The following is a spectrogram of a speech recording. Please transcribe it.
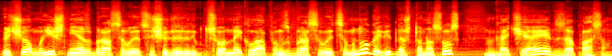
причем лишнее сбрасывается через редукционный клапан, сбрасывается много, видно, что насос качает с запасом.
